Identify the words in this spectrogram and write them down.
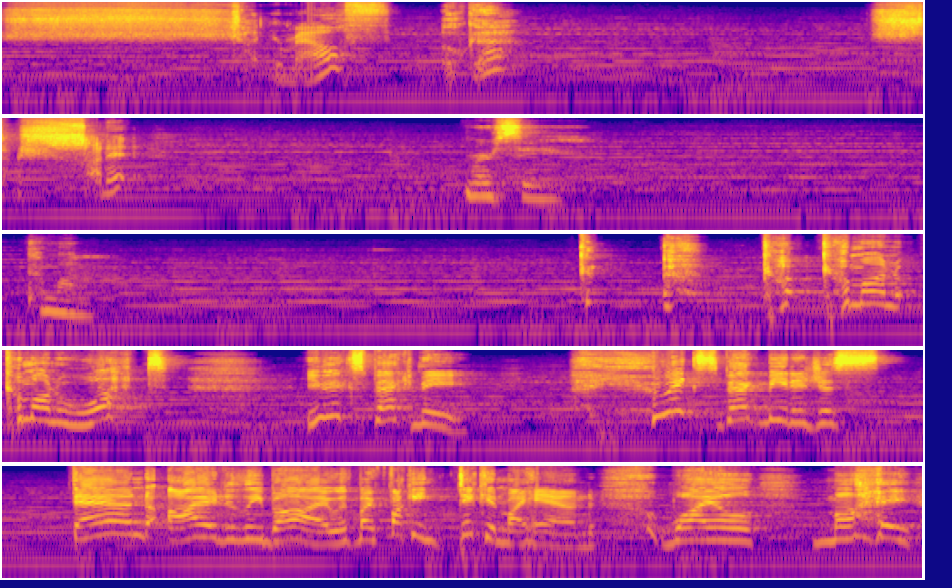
Shut your mouth, Oka. Sh- shut it. Mercy. Come on. C- come on, come on, what? You expect me? You expect me to just stand idly by with my fucking dick in my hand while my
